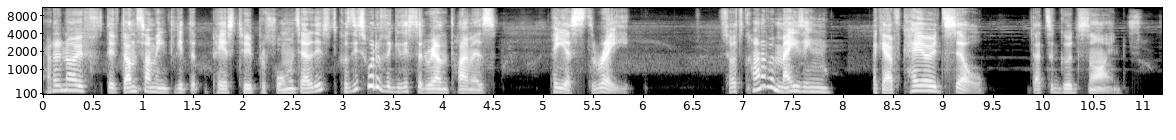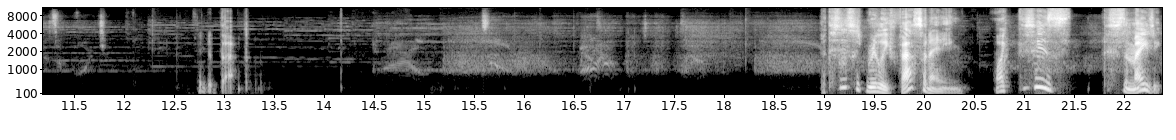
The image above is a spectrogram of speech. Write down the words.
I don't know if they've done something to get the PS2 performance out of this, because this would have existed around the time as PS3. So it's kind of amazing. Okay, I've KO'd Cell. That's a good sign. Look at that. But this is really fascinating. Like this is this is amazing.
